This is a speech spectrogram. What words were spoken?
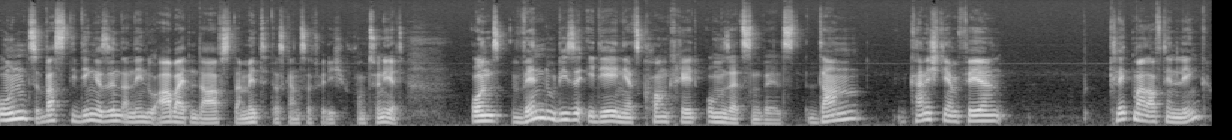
und was die Dinge sind, an denen du arbeiten darfst, damit das Ganze für dich funktioniert. Und wenn du diese Ideen jetzt konkret umsetzen willst, dann kann ich dir empfehlen, klick mal auf den Link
